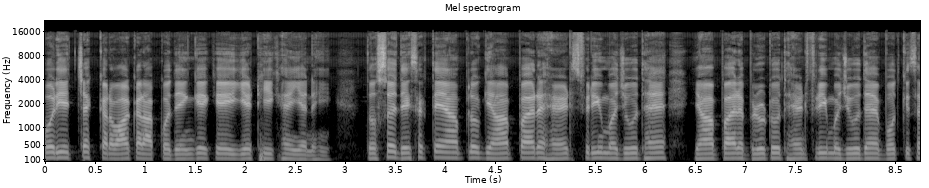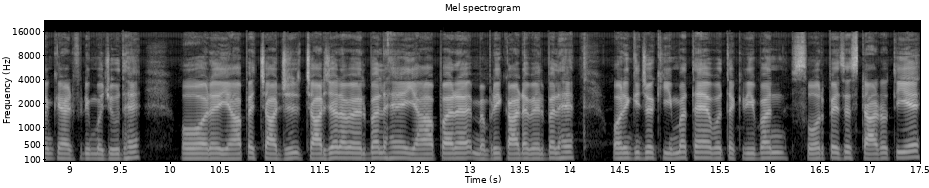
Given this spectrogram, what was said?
और ये चेक करवा कर आपको देंगे कि ये ठीक है या नहीं। दोस्तों, देख सकते हैं आप लोग, यहाँ पर हैंड्स फ्री मौजूद हैं, यहाँ पर ब्लूटूथ हैंड फ्री मौजूद हैं, बहुत किस्म के हैंड फ्री मौजूद हैं, और यहाँ पर चार्जर चार्जर अवेलेबल हैं, यहाँ पर मेमोरी कार्ड अवेलेबल है, और इनकी जो कीमत है वो तकरीबन सौ रुपये से स्टार्ट होती है,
